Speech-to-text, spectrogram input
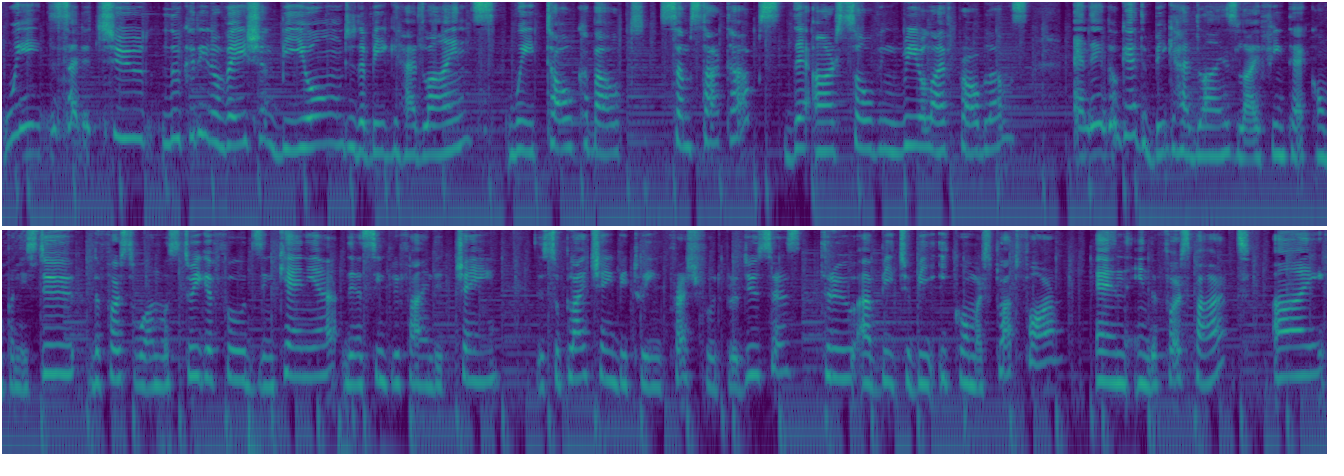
we decided to look at innovation beyond the big headlines. We talk about some startups that are solving real life problems and they don't get the big headlines like fintech companies do. The first one was Twiga Foods in Kenya. They are simplifying the chain, the supply chain between fresh food producers through a B2B e commerce platform. And in the first part, I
